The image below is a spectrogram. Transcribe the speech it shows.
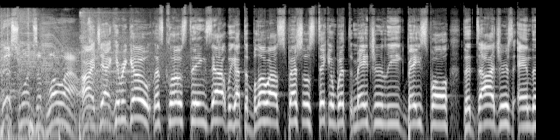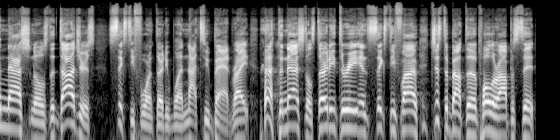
This one's a blowout. All right, Jack, here we go. Let's close things out. We got the blowout special sticking with the Major League Baseball, the Dodgers, and the Nationals. The Dodgers, 64 and 31. Not too bad, right? the Nationals, 33 and 65. Just about the polar opposite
